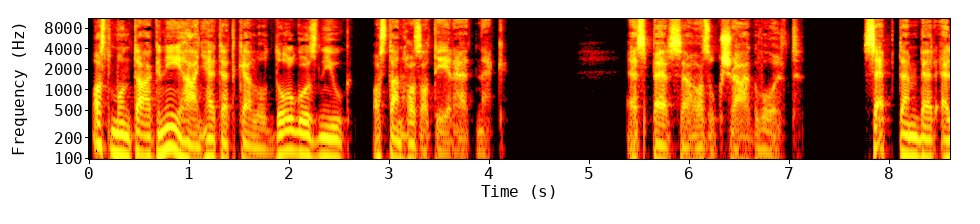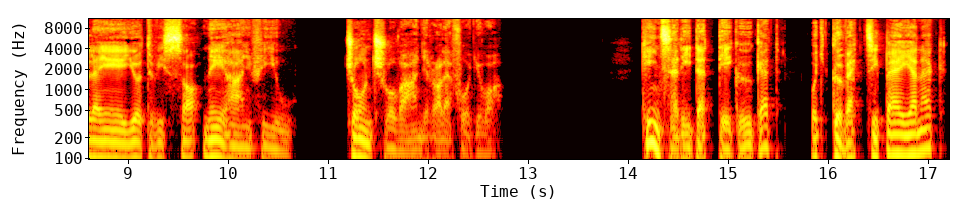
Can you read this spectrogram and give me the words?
Azt mondták, néhány hetet kell ott dolgozniuk, aztán hazatérhetnek. Ez persze hazugság volt. Szeptember elején jött vissza néhány fiú, csontsoványra lefogyva. Kényszerítették őket, hogy követ cipeljenek,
